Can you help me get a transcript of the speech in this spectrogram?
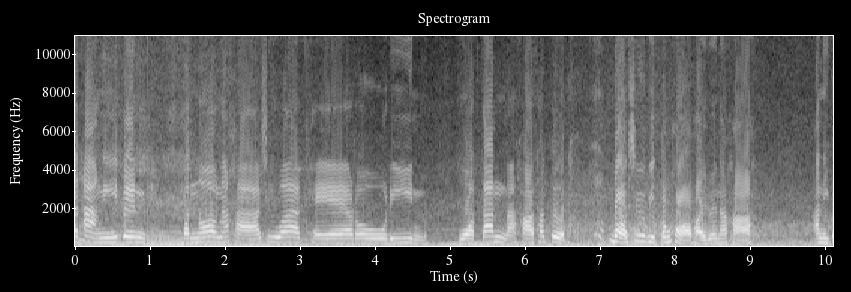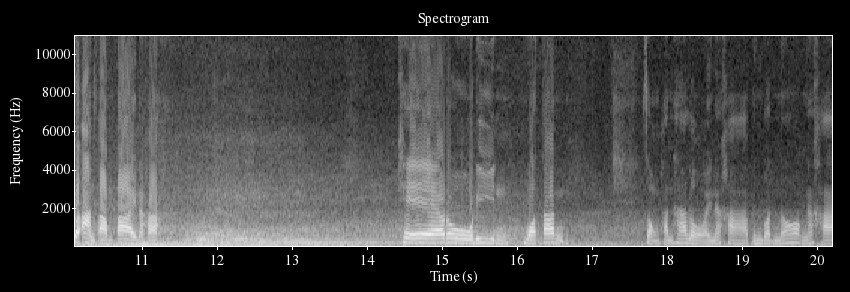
กระถางนี้เป็นบอลนอกนะคะ ชื่อว่าแคโรลีนวอตันนะคะ ถ้าเกิดบอกชื่อผิดต้องขออภัยด้วยนะคะ อันนี้ก็อ่านตามป้ายนะคะแคโรลีนวอตัน2,500 นะคะ เป็นบอลนอกนะคะ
